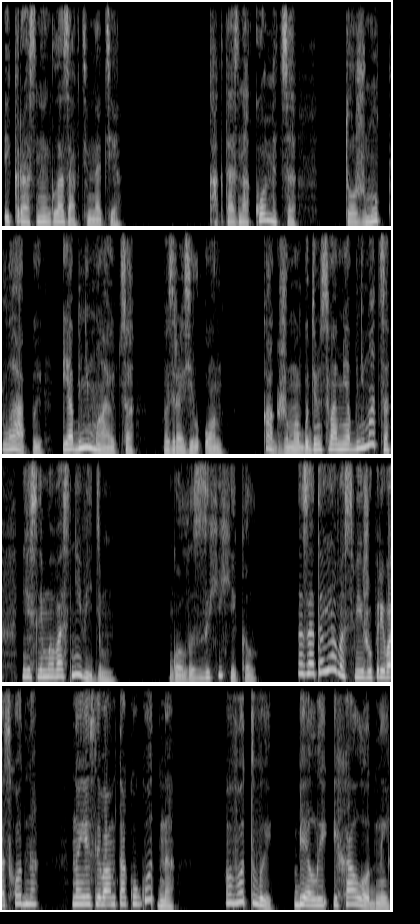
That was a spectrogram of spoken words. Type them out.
и красные глаза в темноте. Когда знакомятся, то жмут лапы и обнимаются», — возразил он. «Как же мы будем с вами обниматься, если мы вас не видим?» Голос захихикал. «Зато я вас вижу превосходно. Но если вам так угодно, вот вы, белый и холодный,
